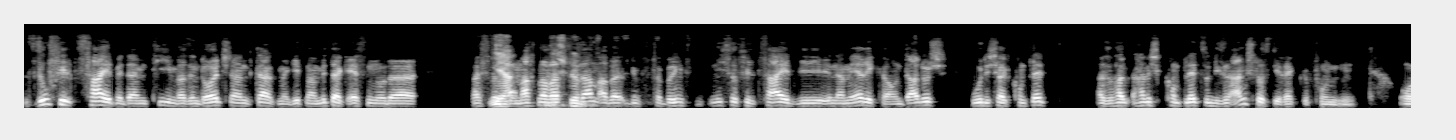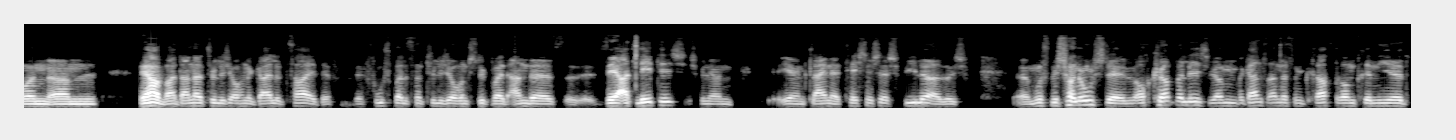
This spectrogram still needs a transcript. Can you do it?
so viel Zeit mit deinem Team, was in Deutschland, klar, man geht mal Mittagessen oder weißt du, ja, man macht mal was stimmt. zusammen, aber du verbringst nicht so viel Zeit wie in Amerika. Und dadurch wurde ich halt komplett, also habe hab ich komplett so diesen Anschluss direkt gefunden. Und ähm, ja, war dann natürlich auch eine geile Zeit. Der, der, Fußball ist natürlich auch ein Stück weit anders, äh, sehr athletisch. Ich bin ja ein, eher ein kleiner technischer Spieler, also ich äh, muss mich schon umstellen, auch körperlich. Wir haben ganz anders im Kraftraum trainiert,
